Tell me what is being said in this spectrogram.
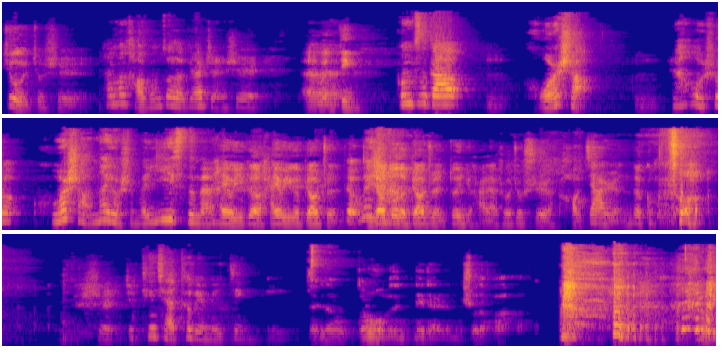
就就是他们好工作的标准是呃稳定？工资高，嗯，活少。嗯，然后我说活少那有什么意思呢？还有一个还有一个标准对，比较多的标准，对女孩来说就是好嫁人的工作。是就听起来特别没劲。嗯对，都都是我们那代人说的话啊，不用理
